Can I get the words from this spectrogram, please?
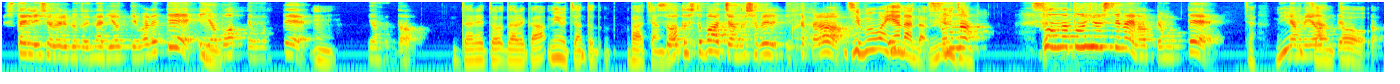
二人で喋ることになるよって言われて、え、うん。やばって思って、うん。やめた。誰と誰が？みゆちゃんとばあちゃんそう、が私とばあちゃんが喋るって言ったから、自分は嫌なんだ。えそんみゆちゃんな、そんな投票してないのって思って、じゃあみゆちゃん。やめようって思っとた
